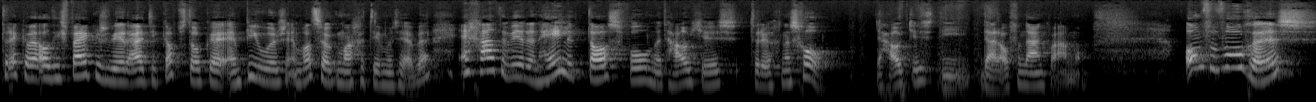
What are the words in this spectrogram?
trekken we al die spijkers weer uit die kapstokken en pieuwers en wat ze ook maar getimmerd hebben. En gaat er weer een hele tas vol met houtjes terug naar school. De houtjes die daar al vandaan kwamen. Om vervolgens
